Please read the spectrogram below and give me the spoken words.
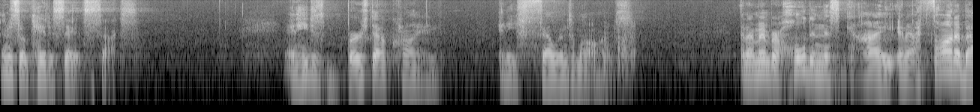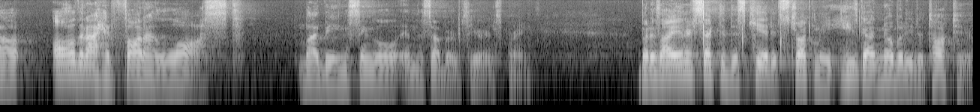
And it's okay to say it sucks. And he just burst out crying. and he fell into my arms. And I remember holding this guy, and I thought about all that I had thought I lost by being single in the suburbs here in Spring. But as I intersected this kid, it struck me he's got nobody to talk to.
